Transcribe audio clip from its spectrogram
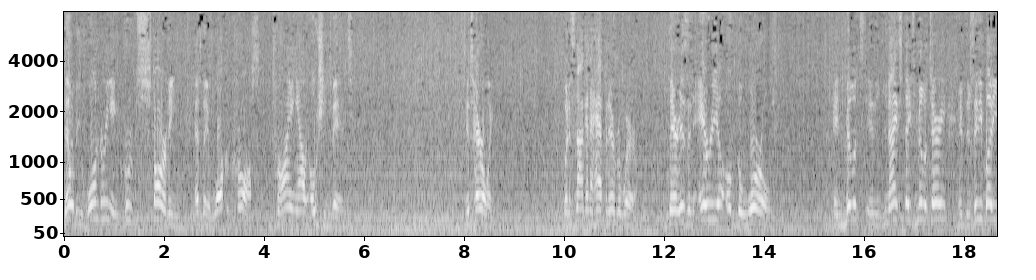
They'll be wandering in groups starving as they walk across drying out ocean beds. It's harrowing, but it's not going to happen everywhere. There is an area of the world in, mili- in the United States military, if there's anybody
